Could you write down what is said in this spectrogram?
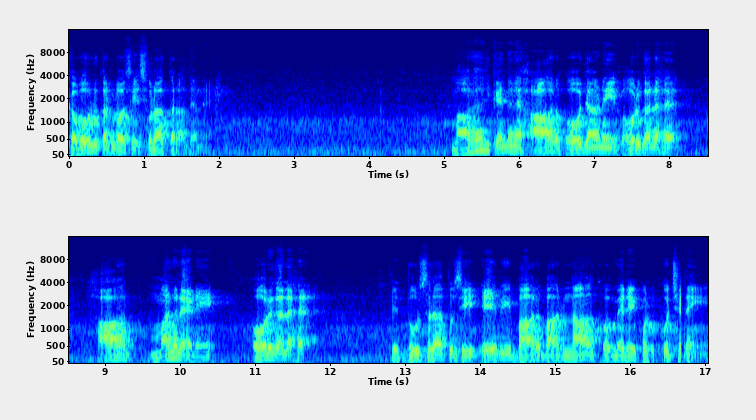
ਕਬੂਲ ਕਰ ਲਓ, ਅਸੀਂ ਸੁਲਹ ਕਰਾ ਦਿੰਦੇ ਹਾਂ ਮਹਾਰਾਜ ਕਹਿੰਦੇ ਨੇ, ਹਾਰ ਹੋ ਜਾਣੀ, ਹੋਰ ਗੱਲ ਹੈ। ਹਾਰ ਮੰਨ ਲੈਣੀ, ਹੋਰ ਗੱਲ ਹੈ। ਤੇ ਦੂਸਰਾ, ਤੁਸੀਂ ਇਹ ਵੀ ਬਾਰ-ਬਾਰ ਨਾ ਆਖੋ, ਮੇਰੇ ਕੋਲ ਕੁਝ ਨਹੀਂ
